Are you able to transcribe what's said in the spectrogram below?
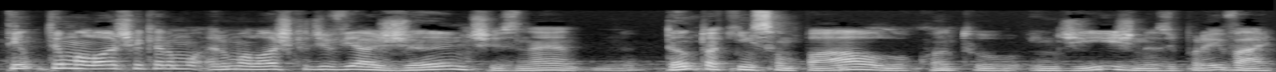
tem, tem uma lógica que era uma, era uma lógica de viajantes, né? Tanto aqui em São Paulo quanto indígenas e por aí vai.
